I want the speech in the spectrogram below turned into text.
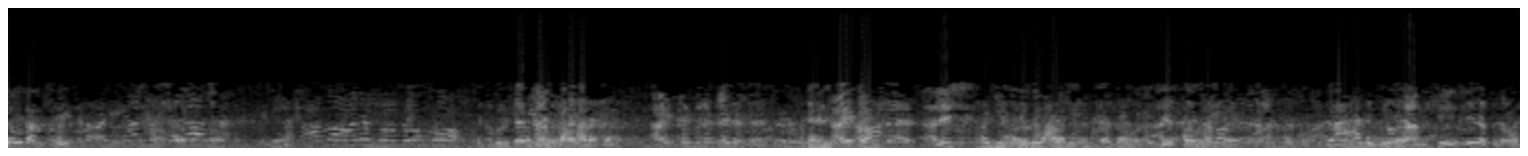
الله يجاوبك عم الشيخ عايزك بالله تعيدها تاني معلش راجل سيبوه عاوز وعهدك يا بالله عم الشيخ ليه في العمر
